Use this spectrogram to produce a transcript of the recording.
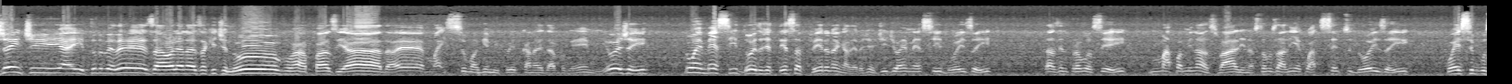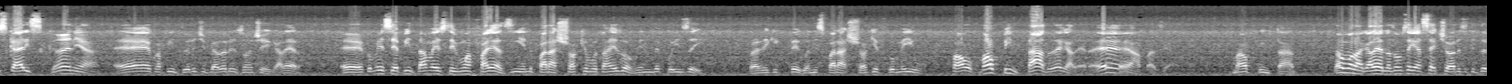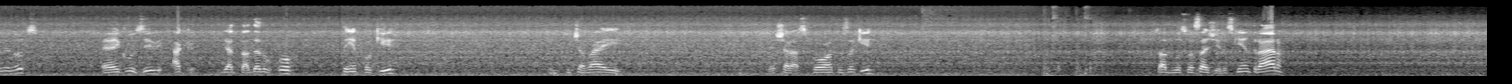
Gente, e aí, tudo beleza? Olha nós aqui de novo, rapaziada. É mais uma gameplay pro canal W Game. E hoje aí, no MSI 2, hoje é terça-feira, né, galera? Hoje é dia de MSI 2 aí, trazendo pra você aí, mapa Minas Vale. Nós estamos na linha 402 aí, com esse Buscar Scania, é, com a pintura de Belo Horizonte aí, galera. É, comecei a pintar, mas teve uma falhazinha no para-choque que eu vou estar tá resolvendo depois aí. Pra ver o que, pegou nesse para-choque. Ficou meio mal, mal pintado, né, galera? É, rapaziada. Mal pintado. Então vamos lá, galera. Nós vamos sair às 7 horas e 30 minutos. É, inclusive, já tá dando o tempo aqui. A gente já vai fechar as portas aqui. Só duas passageiras que entraram.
